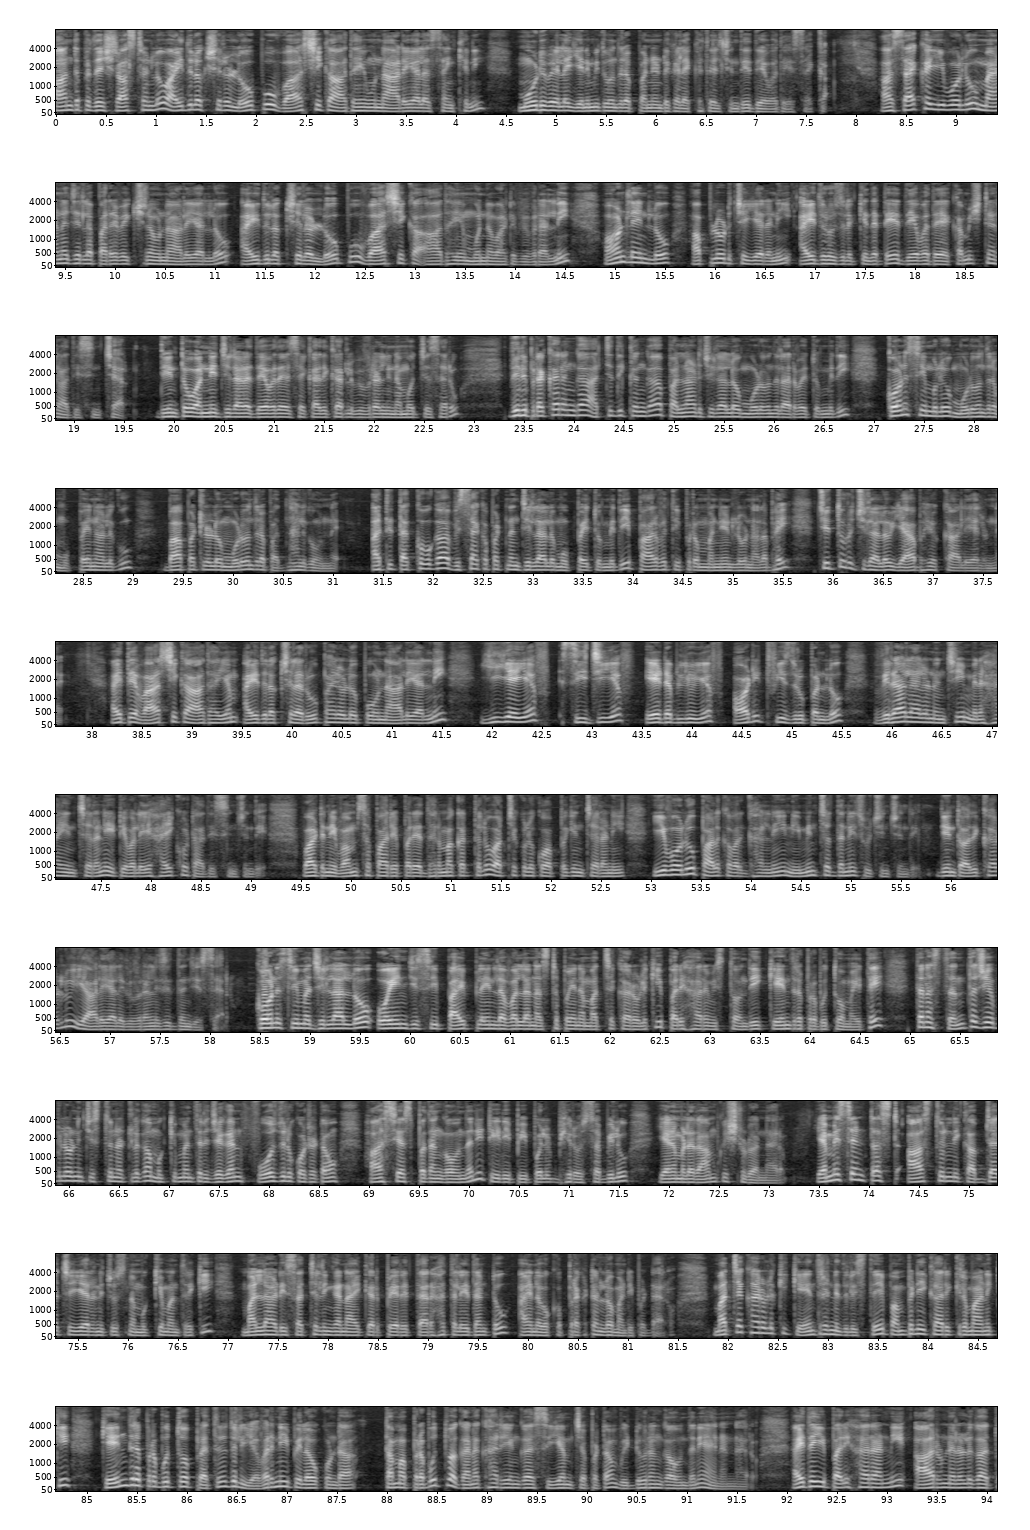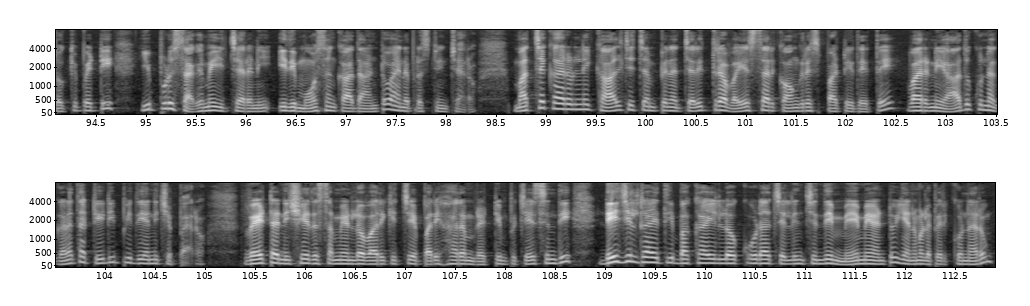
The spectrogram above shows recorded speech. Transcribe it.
ఆంధ్రప్రదేశ్ రాష్ట్రంలో ఐదు లక్షల లోపు వార్షిక ఆదాయం ఉన్న ఆలయాల సంఖ్యని మూడు వేల ఎనిమిది వందల పన్నెండుగా లెక్క తేల్చింది దేవాదాయ శాఖ. ఆ శాఖ ఈవోలు మేనేజర్ల పర్యవేక్షణ ఉన్న ఆలయాల్లో ఐదు లక్షల లోపు వార్షిక ఆదాయం ఉన్న వాటి వివరాల్ని ఆన్లైన్లో అప్లోడ్ చేయాలని ఐదు రోజుల కిందటే దేవాదాయ కమిషనర్ ఆదేశించారు. దీంతో అన్ని జిల్లాల దేవాదాయ శాఖ అధికారులు వివరాల్ని నమోదు చేశారు. దీని ప్రకారంగా అత్యధికంగా పల్నాడు జిల్లాలో మూడు వందల అరవై తొమ్మిది కోనసీమలో మూడు వందల ముప్పై నాలుగు బాపట్లలో మూడు వందల పద్నాలుగు ఉన్నాయి. అతి తక్కువగా విశాఖపట్నం జిల్లాలో ముప్పై తొమ్మిది పార్వతీపురం మన్యంలో నలభై చిత్తూరు జిల్లాలో యాభై ఒక్క ఆలయాలున్నాయి. అయితే వార్షిక ఆదాయం ఐదు లక్షల రూపాయలలోపు ఉన్న ఆలయాల్ని EAF CGF AWF audit fee రూపంలో విరాళాల నుంచి మినహాయించాలని ఇటీవలే హైకోర్టు ఆదేశించింది. వాటిని వంశపార్యపర్య ధర్మకర్తలు అర్చకులకు అప్పగించాలని ఈవోలు పాలకవర్గాల్ని నియమించొద్దని సూచించింది. దీంతో అధికారులు ఈ ఆలయాల వివరాలను సిద్ధం చేశారు. కోనసీమ జిల్లాల్లో ఓఎన్జీసీ పైప్ లైన్ల వల్ల నష్టపోయిన మత్స్యకారులకి పరిహారం ఇస్తోంది కేంద్ర ప్రభుత్వం అయితే. తన సొంత జేబులో నుంచి ఇస్తున్నట్లుగా ముఖ్యమంత్రి జగన్ ఫోజులు కొట్టడం హాస్యాస్పదంగా ఉందని టీడీపీ పొలిట్ బ్యూరో సభ్యులు యనమల రామకృష్ణుడు అన్నారు. ఎంఎస్ఎన్ ట్రస్ట్ ఆస్తుల్ని కబ్జా చేయాలని చూసిన ముఖ్యమంత్రికి మల్లాడి సత్యలింగ నాయకర్ పేరెత్తే అర్హత లేదంటూ ఆయన ఒక ప్రకటనలో మండిపడ్డారు. మత్స్యకారులకి కేంద్ర నిధులిస్తే పంపిణీ కార్యక్రమానికి కేంద్ర ప్రభుత్వ ప్రతినిధులు ఎవరినీ పిలవకుండా తమ ప్రభుత్వ ఘనకార్యంగా సీఎం చెప్పటం విడ్డూరంగా ఉందని ఆయన అన్నారు. అయితే ఈ పరిహారాన్ని ఆరు నెలలుగా తొక్కిపెట్టి ఇప్పుడు సగమే ఇచ్చారని ఇది మోసం కాదా అంటూ ఆయన ప్రశ్నించారు. మత్స్యకారుల్ని కాల్చి చంపిన చరిత్ర వైఎస్ఆర్ కాంగ్రెస్ పార్టీదైతే వారిని ఆదుకున్న ఘనత టీడీపీది అని చెప్పారు. వేట నిషేధ సమయంలో వారికిచ్చే పరిహారం రెట్టింపు చేసింది డీజిల్ రాయితీ బకాయిల్లో కూడా చెల్లించింది మేమే అంటూ యనమల పేర్కొన్నారు.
